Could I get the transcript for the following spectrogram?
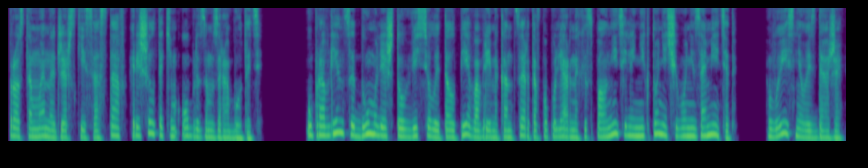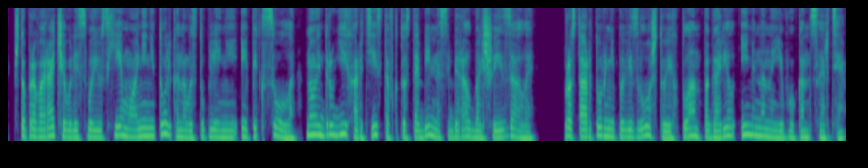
Просто менеджерский состав решил таким образом заработать. Управленцы думали, что в веселой толпе во время концертов популярных исполнителей никто ничего не заметит. Выяснилось даже, что проворачивали свою схему они не только на выступлении Epic Solo, но и других артистов, кто стабильно собирал большие залы. Просто Артуру не повезло, что их план погорел именно на его концерте.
